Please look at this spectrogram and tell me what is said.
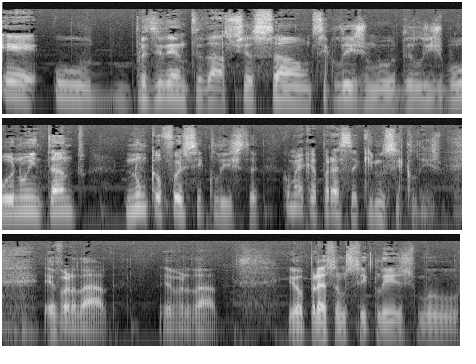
É o presidente da Associação de Ciclismo de Lisboa, no entanto, nunca foi ciclista. Como é que aparece aqui no ciclismo? É verdade, é verdade. Eu apareço no ciclismo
